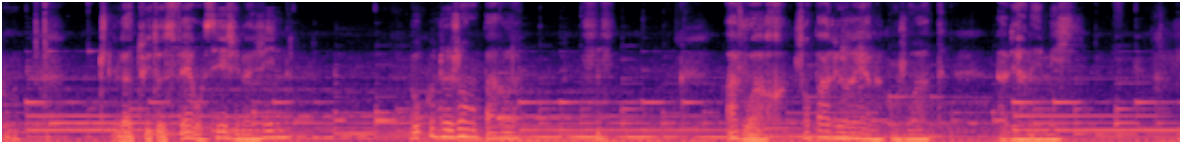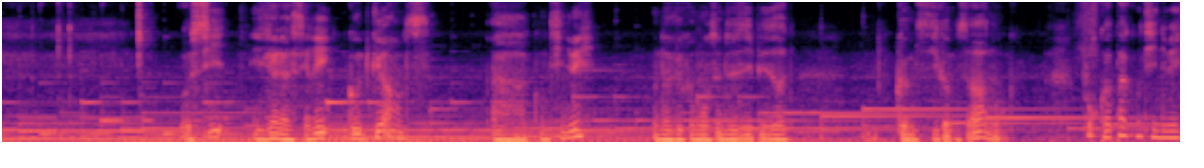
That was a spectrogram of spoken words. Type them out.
ou la twittosphère aussi, j'imagine. Beaucoup de gens en parlent. à voir, j'en parlerai à ma conjointe, à bien-aimée. Aussi, il y a la série Good Girls à continuer. On avait commencé deux épisodes comme ci, comme ça, donc pourquoi pas continuer?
